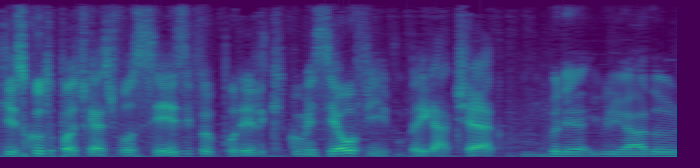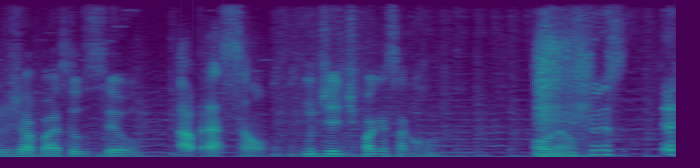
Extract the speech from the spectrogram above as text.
Que escuta o podcast de vocês e foi por ele que comecei a ouvir. Obrigado, Thiago. Obri- Obrigado, Jabá, é todo seu. Abração. Um dia a gente paga essa conta. Ou não.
